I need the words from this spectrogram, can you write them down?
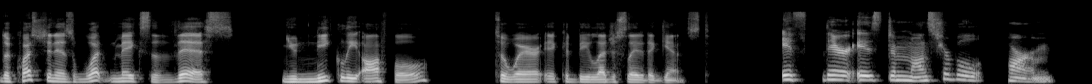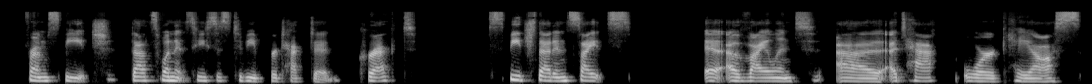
the question is what makes this uniquely awful to where it could be legislated against? If there is demonstrable harm from speech, that's when it ceases to be protected, correct? Speech that incites a, violent uh, attack or chaos,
